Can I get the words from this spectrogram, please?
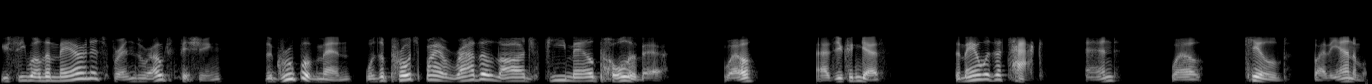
You see, while the mayor and his friends were out fishing, the group of men was approached by a rather large female polar bear. Well, as you can guess, the mayor was attacked and, well, killed by the animal.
